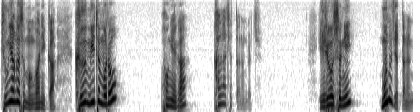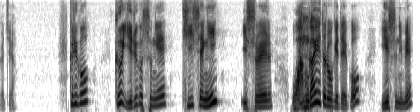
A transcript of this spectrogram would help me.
중요한 것은 뭔가 하니까 그 믿음으로 홍해가 갈라졌다는 거죠. 예리고성이 무너졌다는 거죠. 그리고 그 예리고성의 기생이 이스라엘 왕가에 들어오게 되고 예수님의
